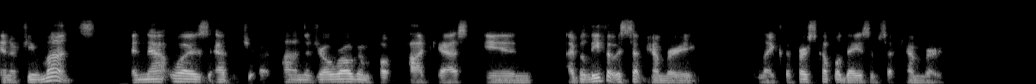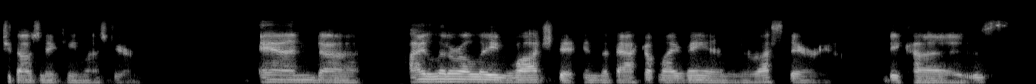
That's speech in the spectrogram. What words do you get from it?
in a few months, and that was at the, on the Joe Rogan podcast in I believe it was September, like the first couple of days of September, 2018 last year, and. Uh, I literally watched it in the back of my van in a rest area because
